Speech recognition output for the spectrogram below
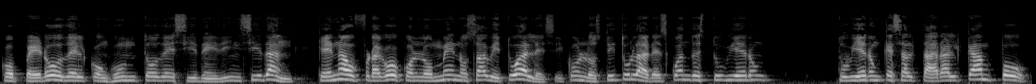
cooperó del conjunto de Zinedine Zidane, que naufragó con los menos habituales y con los titulares cuando estuvieron tuvieron que saltar al campo.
